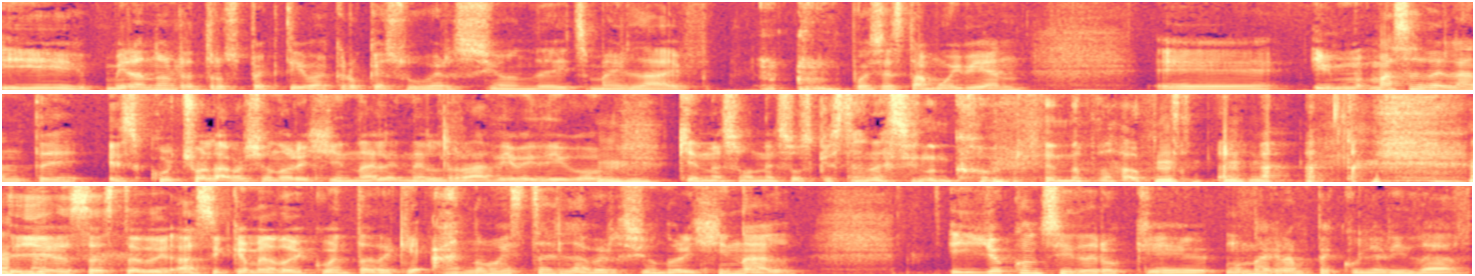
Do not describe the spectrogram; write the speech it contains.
y mirando en retrospectiva creo que su versión de It's My Life pues está muy bien. Eh, y más adelante escucho la versión original en el radio y digo, ¿quiénes son esos que están haciendo un cover de No Doubt? y es este, así que me doy cuenta de que, ah, no, esta es la versión original. Y yo considero que una gran peculiaridad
